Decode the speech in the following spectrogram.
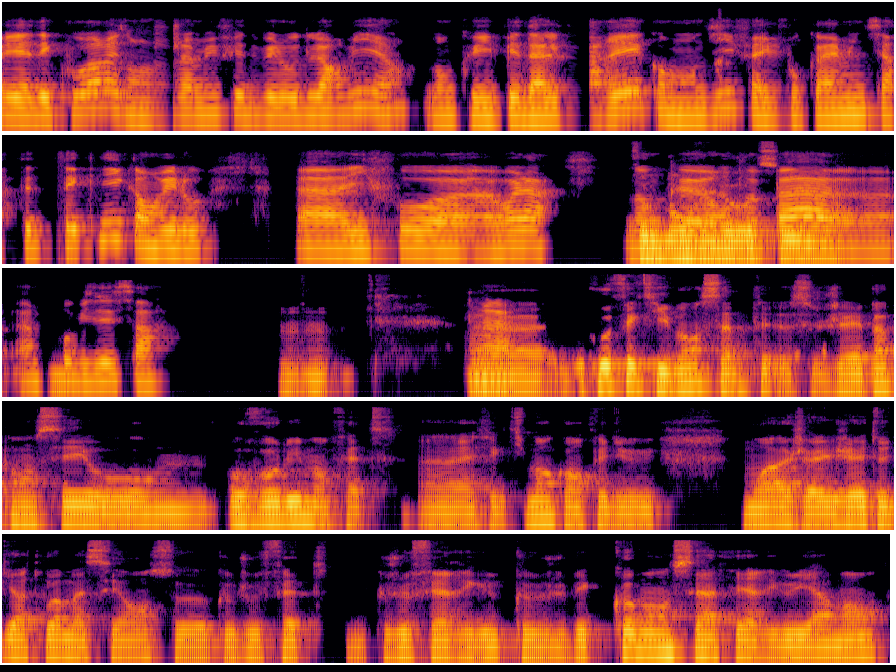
Il y a des coureurs, ils ont jamais fait de vélo de leur vie, hein. donc ils pédalent carré, comme on dit. Enfin, il faut quand même une certaine technique en vélo. Euh, il faut, voilà. Donc bon on vélo peut aussi, hein. pas euh, improviser ça. Hum, hum. Voilà. Euh, du coup, effectivement, ça j'avais pas pensé au, au volume en fait. Euh, effectivement, quand on fait du, moi, j'allais j'allais te dire, toi, ma séance euh, que je fais, que je fais, que je vais commencer à faire régulièrement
